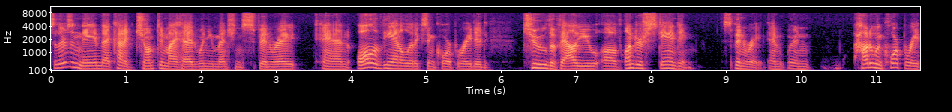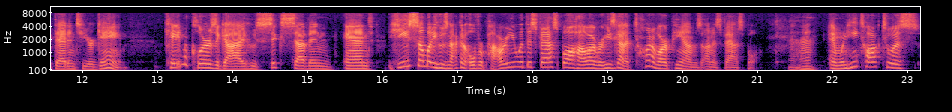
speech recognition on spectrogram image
So there's a name that kind of jumped in my head when you mentioned spin rate and all of the analytics incorporated to the value of understanding spin rate and, and how to incorporate that into your game. Kade McClure is a guy who's six seven, and he's somebody who's not going to overpower you with his fastball. However, he's got a ton of RPMs on his fastball. Mm-hmm. And when he talked to us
